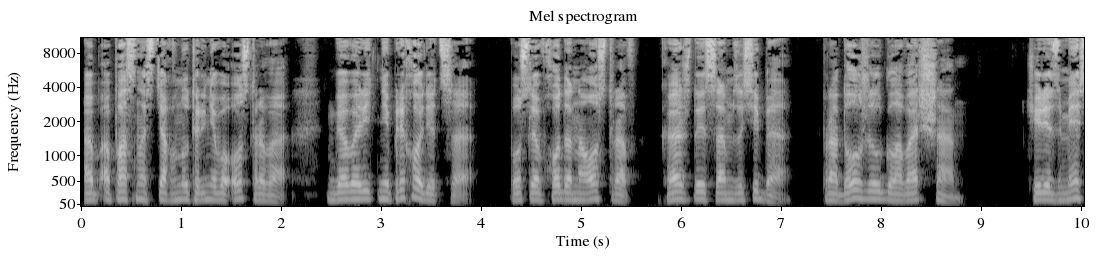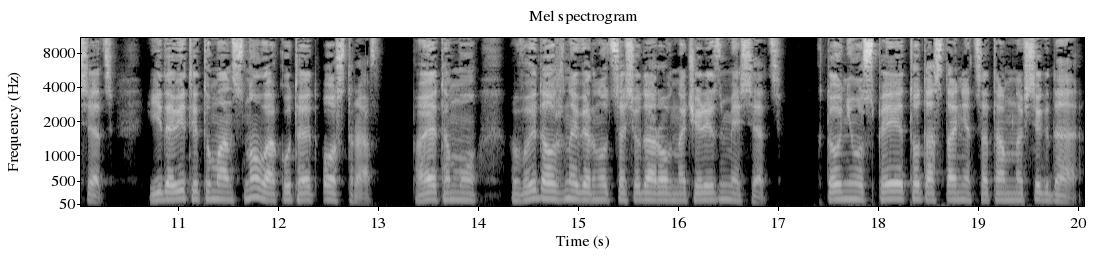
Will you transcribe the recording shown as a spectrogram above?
Об опасностях внутреннего острова говорить не приходится. После входа на остров каждый сам за себя, продолжил главарь Шан. Через месяц ядовитый туман снова окутает остров, поэтому вы должны вернуться сюда ровно через месяц. Кто не успеет, тот останется там навсегда.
